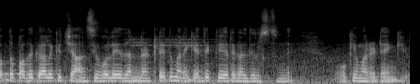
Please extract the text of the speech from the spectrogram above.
కొత్త పథకాలకి ఛాన్స్ ఇవ్వలేదు అన్నట్లయితే మనకైతే క్లియర్గా తెలుస్తుంది. ఓకే మరి థ్యాంక్ యూ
